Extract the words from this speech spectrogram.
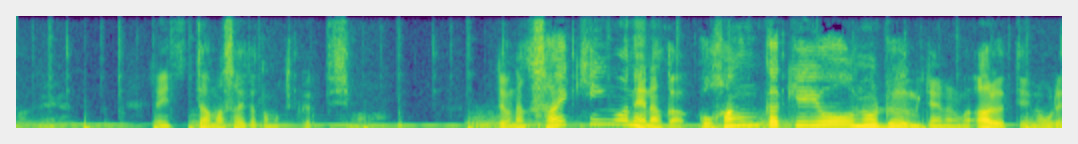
まあね。騙されたと思って食ってしまう。でもなんか最近はね、なんかご飯かけ用のルーみたいなのがあるっていうの俺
